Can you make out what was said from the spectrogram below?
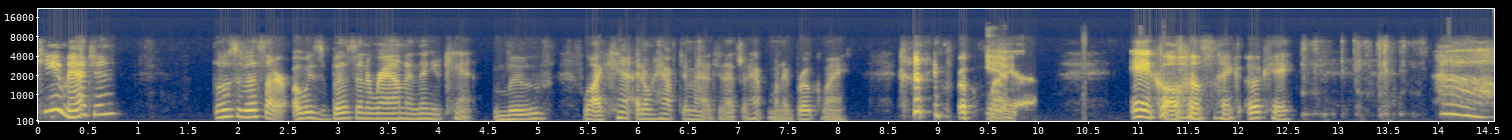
Can you imagine those of us that are always buzzing around and then you can't move? Well, I can't. I don't have to imagine. That's what happened when I broke my, I broke my uh, ankle. I was like, okay. you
